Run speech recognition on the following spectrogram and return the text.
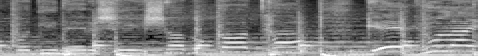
অল্প দিনের সেই সব কথা কে ভুলাই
